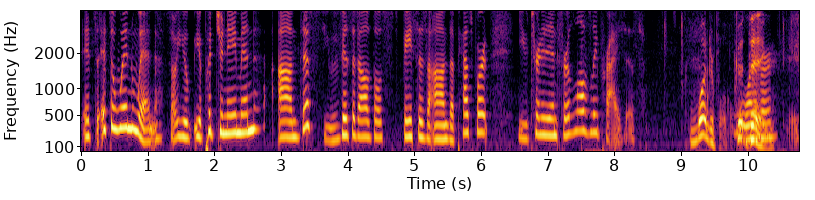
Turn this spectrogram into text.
it's it's a win-win. So you you put your name in on this, you visit all those spaces on the passport, you turn it in for lovely prizes. Wonderful. Good of thing.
